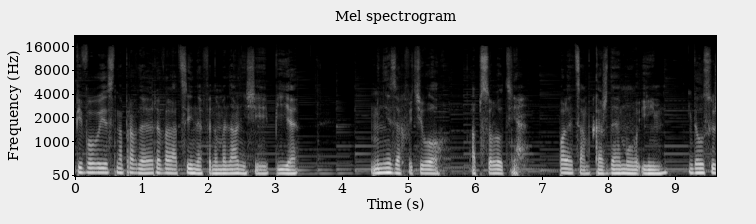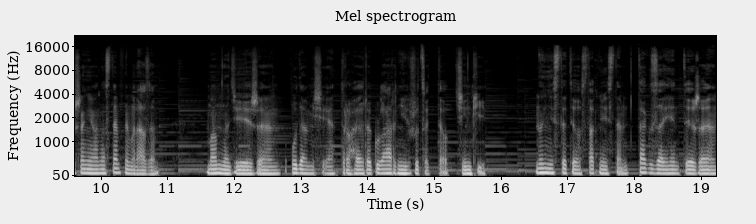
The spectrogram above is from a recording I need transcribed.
piwo jest naprawdę rewelacyjne, fenomenalnie się je pije. Mnie zachwyciło absolutnie. Polecam każdemu i do usłyszenia następnym razem. Mam nadzieję, że uda mi się trochę regularniej wrzucać te odcinki. No niestety ostatnio jestem tak zajęty, że,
